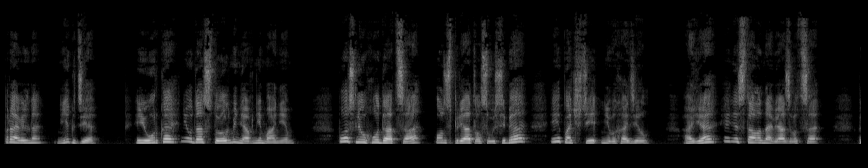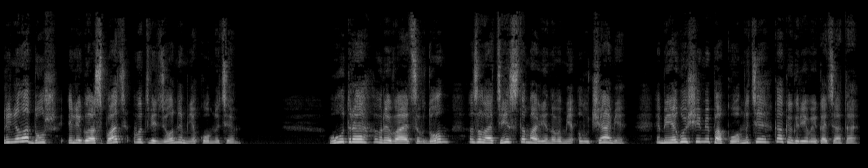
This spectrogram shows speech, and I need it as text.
Правильно, нигде. Юрка не удостоил меня вниманием. После ухода отца он спрятался у себя и почти не выходил. А я и не стала навязываться. Приняла душ и легла спать в отведенной мне комнате. Утро врывается в дом золотисто-малиновыми лучами, бегающими по комнате, как игривые котята.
